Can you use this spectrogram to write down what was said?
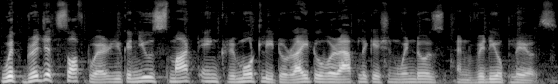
With Bridgit software, you can use Smart Ink remotely to write over application windows and video players.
